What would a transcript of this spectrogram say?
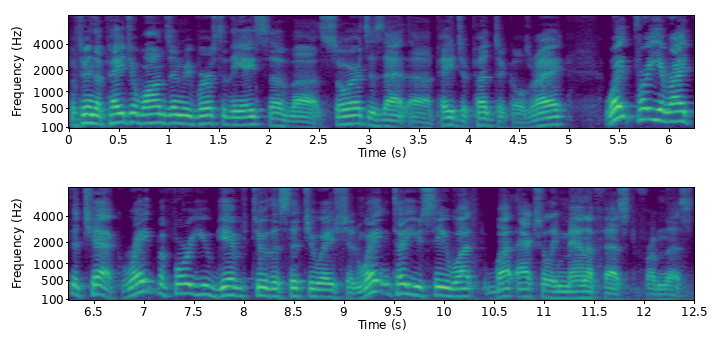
Between the Page of Wands in reverse and the Ace of uh, Swords is that uh, Page of Pentacles, right? Wait before you write the check. Wait before you give to the situation. Wait until you see what, what actually manifests from this.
